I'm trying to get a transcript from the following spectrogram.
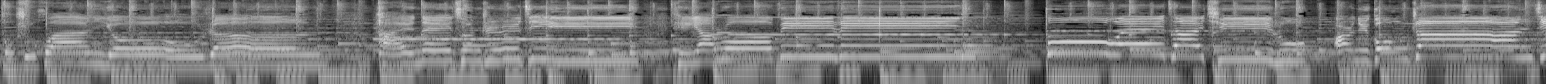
同是宦游人。海内存知己，天涯若比邻。不为在歧路，儿女共沾巾。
